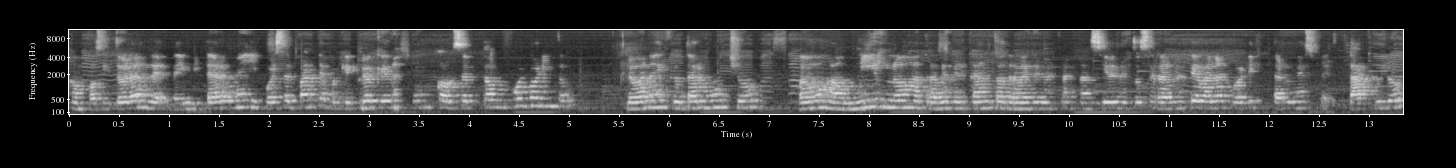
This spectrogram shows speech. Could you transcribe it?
compositoras de, de invitarme y poder ser parte porque creo que es un concepto muy bonito. Lo van a disfrutar mucho, vamos a unirnos a través del canto, a través de nuestras canciones, entonces realmente van a poder disfrutar un espectáculo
